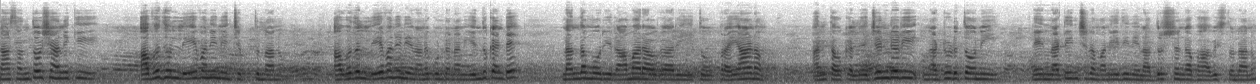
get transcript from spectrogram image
నా సంతోషానికి అవధులు లేవని నేను చెప్తున్నాను. అవధులు లేవని నేను అనుకుంటున్నాను. ఎందుకంటే నందమూరి రామారావు గారితో ప్రయాణం అంత ఒక లెజెండరీ నటుడితోని నేను నటించడం అనేది నేను అదృష్టంగా భావిస్తున్నాను.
